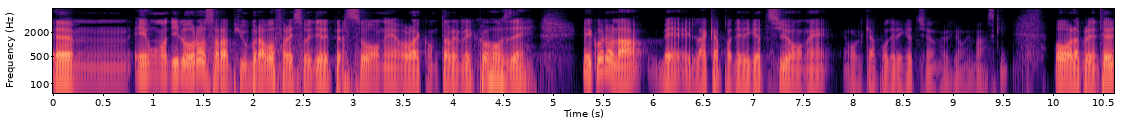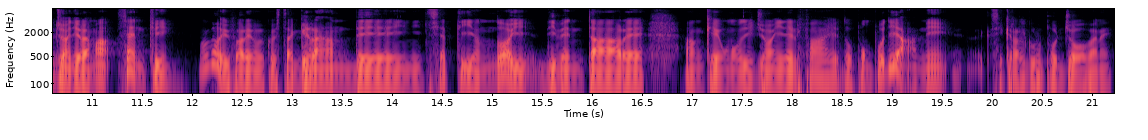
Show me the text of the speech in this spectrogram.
Um, e uno di loro sarà più bravo a fare sorridere le persone o raccontare le cose. E quello là, beh, la capodelegazione, o il capodelegazione, perché siamo i maschi, o la Presidente Regione dirà, ma senti, non dovevi fare questa grande iniziativa, non dovevi diventare anche uno dei giovani del FAI. Dopo un po' di anni si crea il gruppo giovane.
